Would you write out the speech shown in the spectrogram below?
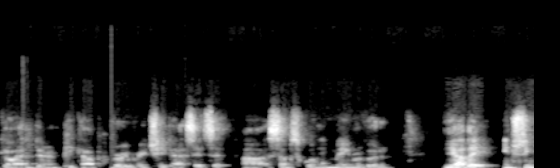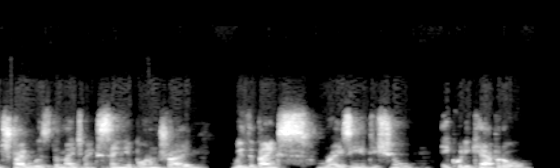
go out there and pick up very, very cheap assets that uh, subsequently mean reverted. The other interesting trade was the major bank senior bond trade with the banks raising additional equity capital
